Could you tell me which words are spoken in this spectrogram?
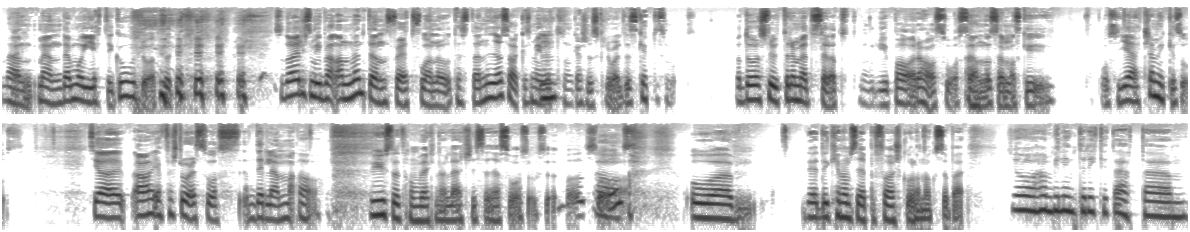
Men, men den var jättegod då. så då har jag liksom ibland använt den för att få henne att testa nya saker som jag Mm. vet att hon kanske skulle vara lite skeptisk mot. Och då slutade det med att ställa att hon vill ju bara ha såsen och sen man ska ju ta på så jäkla mycket sås. Så jag, ja, jag förstår såsdilemmat. Ja. Det är just att hon verkligen har lärt sig säga sås också. Bara sås. Och um, det, det kan de säga på förskolan också. Bara, ja, han vill inte riktigt äta. um,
